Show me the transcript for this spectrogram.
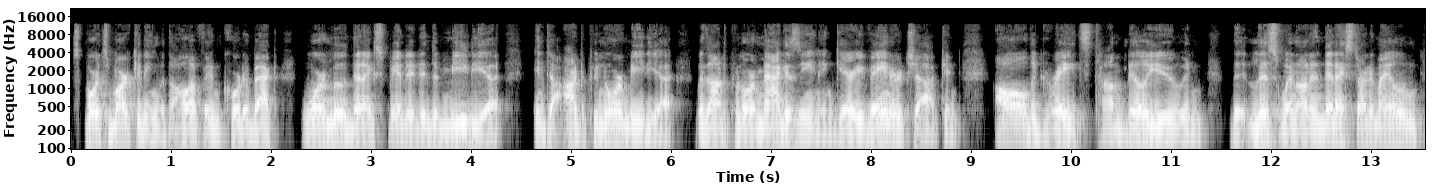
sports marketing with the Hall of Fame quarterback Warren Moon. Then I expanded into media into entrepreneur media with Entrepreneur Magazine and Gary Vaynerchuk and all the greats, Tom Bilyeu, and the list went on. And then I started my own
